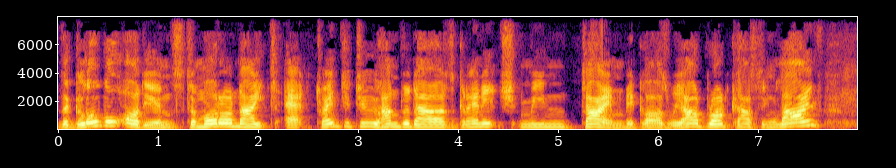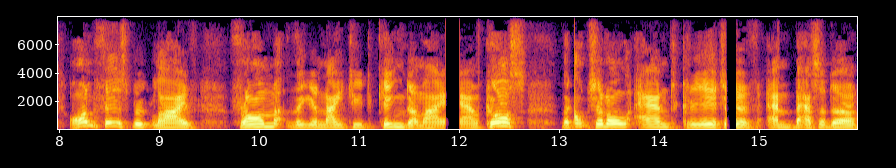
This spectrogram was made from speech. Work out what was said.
the global audience, tomorrow night at 2200 hours Greenwich Mean Time because we are broadcasting live on Facebook Live from the United Kingdom. I am, of course, the cultural and creative ambassador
